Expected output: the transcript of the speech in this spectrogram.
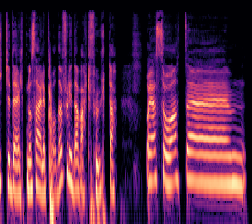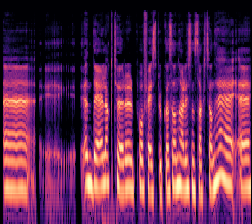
ikke delt noe særlig på det, fordi det har vært fullt. da. Og jeg så at eh, eh, en del aktører på Facebook og sånn har liksom sagt sånn hei, eh,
